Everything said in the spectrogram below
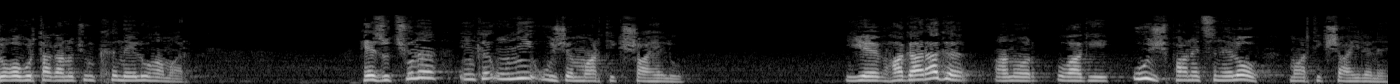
ժողովրդականություն քնելու համար հեզությունը ինքը ունի ուժը մարտիկ շահելու եւ հագարակը անոր ուղագի ուժ փանեցնելով մարտիկ շահիլն է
